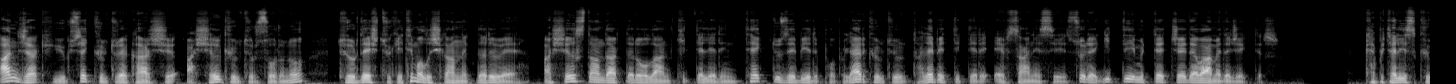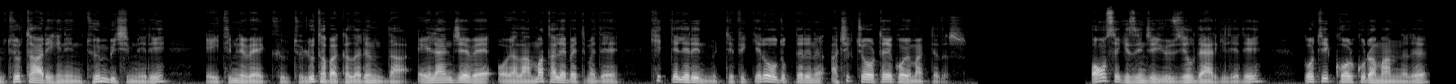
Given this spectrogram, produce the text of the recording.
Ancak yüksek kültüre karşı aşağı kültür sorunu, türdeş tüketim alışkanlıkları ve aşağı standartları olan kitlelerin tek düze bir popüler kültür talep ettikleri efsanesi süre gittiği müddetçe devam edecektir. Kapitalist kültür tarihinin tüm biçimleri, eğitimli ve kültürlü tabakaların da eğlence ve oyalanma talep etmede kitlelerin müttefikleri olduklarını açıkça ortaya koymaktadır. 18. yüzyıl dergileri, gotik korku romanları,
